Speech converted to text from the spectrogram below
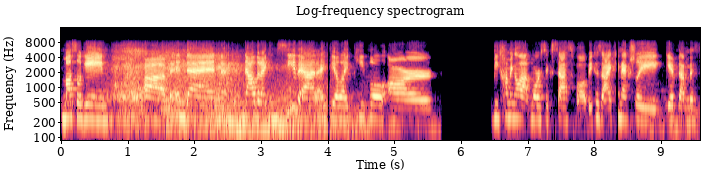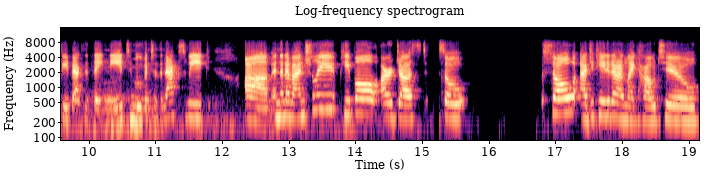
muscle gain. Um, and then now that I can see that, I feel like people are becoming a lot more successful because I can actually give them the feedback that they need to move into the next week. Um, and then eventually people are just so so educated on like how to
